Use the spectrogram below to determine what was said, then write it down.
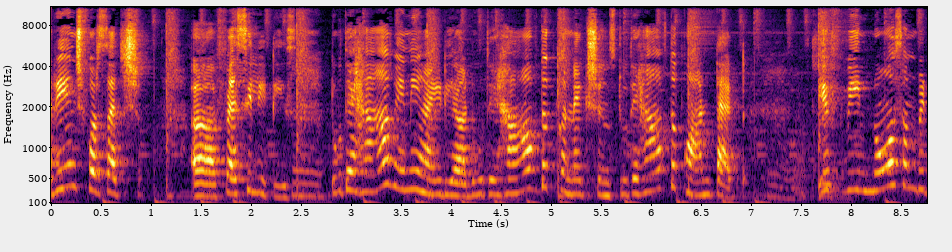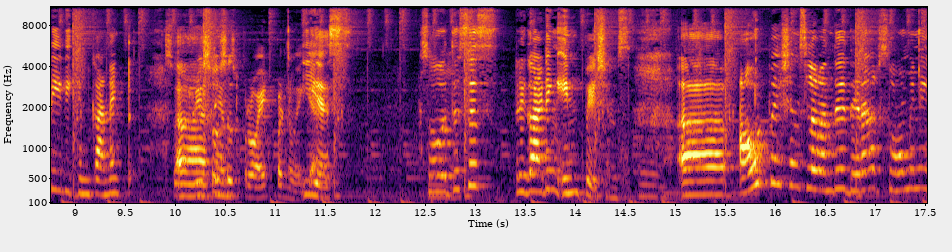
arrange for such facilities do they have any idea do they have the connections do they have the contact if we know somebody we can connect so provide பண்ணுவீங்க yes so this is regarding in patients out பேஷண்ட்ஸில் வந்து there are so many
